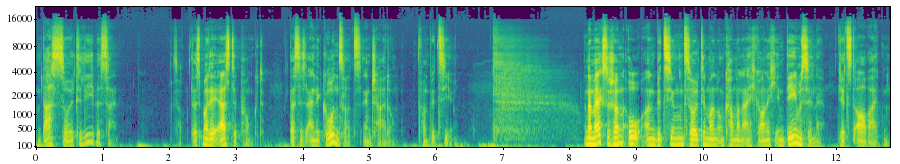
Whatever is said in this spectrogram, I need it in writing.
und das sollte Liebe sein. So, das ist mal der erste Punkt. Das ist eine Grundsatzentscheidung von Beziehung. Und dann merkst du schon, oh, an Beziehungen sollte man und kann man eigentlich gar nicht in dem Sinne jetzt arbeiten.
